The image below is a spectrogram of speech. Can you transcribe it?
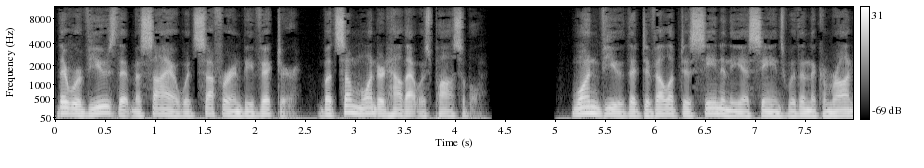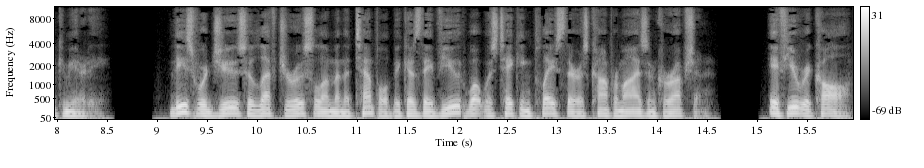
There were views that Messiah would suffer and be victor, but some wondered how that was possible. One view that developed is seen in the Essenes within the Qumran community. These were Jews who left Jerusalem and the temple because they viewed what was taking place there as compromise and corruption. If you recall,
